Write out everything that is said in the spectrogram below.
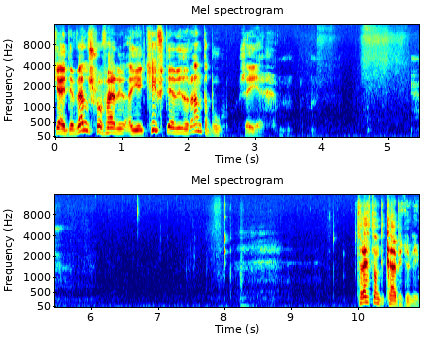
gæti vel svo farið að ég kifti að viður andabú segi ég. Trettandi kapitúli.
